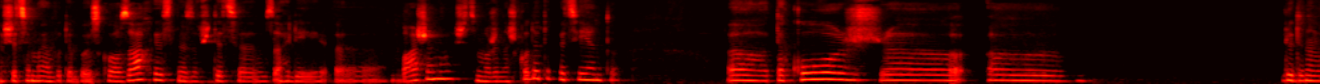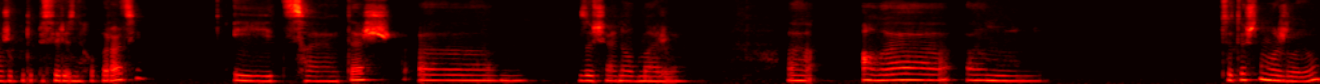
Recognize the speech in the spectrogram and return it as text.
Що це має бути обов'язково захист, не завжди це взагалі бажано, що це може нашкодити пацієнту. Також людина може бути після різних операцій, і це теж, е, звичайно, обмежує. Е, але ем, це точно можливо.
